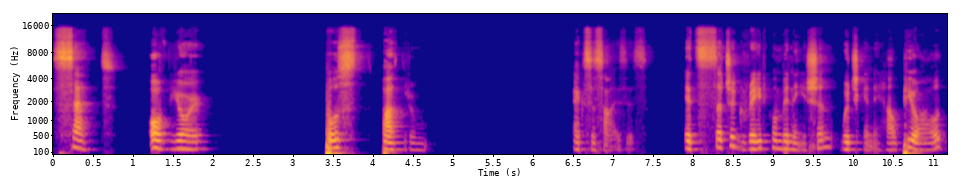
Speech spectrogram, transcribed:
set of your postpartum exercises. It's such a great combination which can help you out.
